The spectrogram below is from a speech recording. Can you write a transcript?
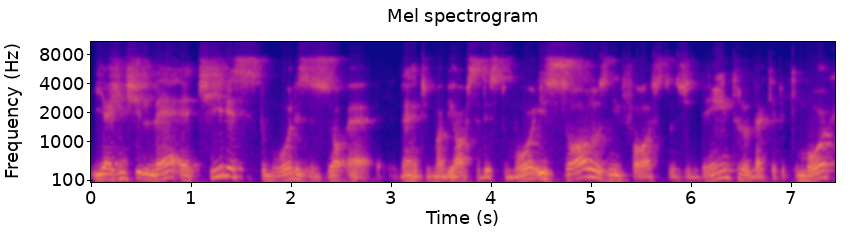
e a gente le, é, tira esses tumores, iso, é, né, de uma biópsia desse tumor, isola os linfócitos de dentro daquele tumor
